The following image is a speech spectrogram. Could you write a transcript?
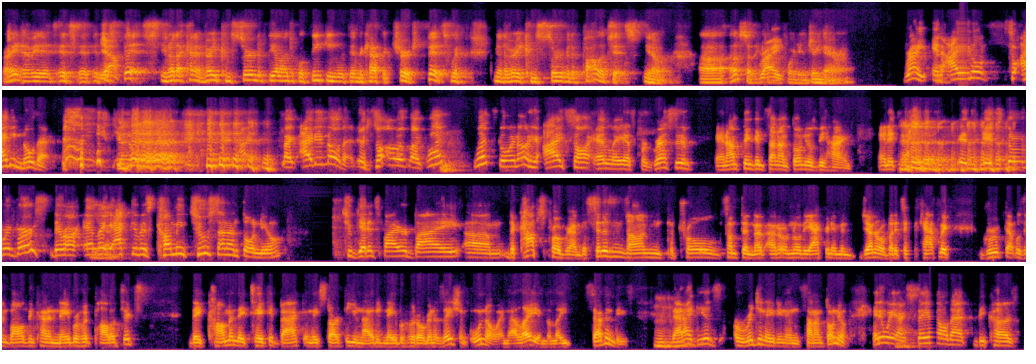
right. I mean, it's, it's it, it yeah. just fits. You know, that kind of very conservative theological thinking within the Catholic Church fits with you know the very conservative politics, you know, uh, of Southern right. California during the era. Right, and I don't. So I didn't know that. you know, I, like I didn't know that, and so I was like, "What? What's going on here?" I saw LA as progressive and I'm thinking San Antonio's behind. And it's it's it's the reverse. There are LA yeah. activists coming to San Antonio to get inspired by um, the COPS program, the Citizens on Patrol, something. I don't know the acronym in general, but it's a Catholic group that was involved in kind of neighborhood politics. They come and they take it back and they start the United Neighborhood Organization, UNO, in LA in the late 70s. Mm-hmm. That idea is originating in San Antonio. Anyway, I say all that because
